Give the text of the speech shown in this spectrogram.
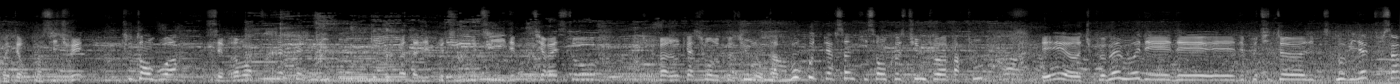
qui ont été reconstitués, tout en bois. C'est vraiment très très joli. Tu as des petites boutiques, des petits restos, tu peux faire location de costumes, donc tu as beaucoup de personnes qui sont en costume, tu vois, partout. Et euh, tu peux même louer des, des- des petites, euh, des petites mobilettes, tout ça,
